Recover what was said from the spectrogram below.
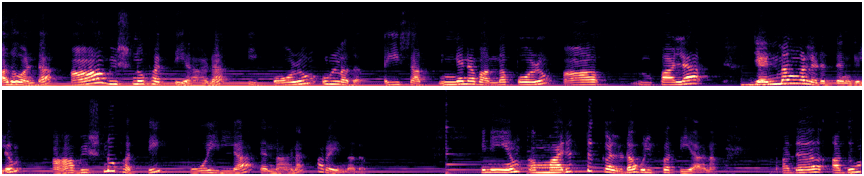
അതുകൊണ്ട് ആ വിഷ്ണു ഭക്തിയാണ് ഇപ്പോഴും ഉള്ളത്. ഈ ഇങ്ങനെ വന്നപ്പോഴും ആ പല ജന്മങ്ങൾ എടുത്തെങ്കിലും ആ വിഷ്ണു ഭക്തി പോയില്ല എന്നാണ് പറയുന്നത്. ഇനിയും മരുത്തുക്കളുടെ ഉൽപ്പത്തിയാണ്. അത് അതും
